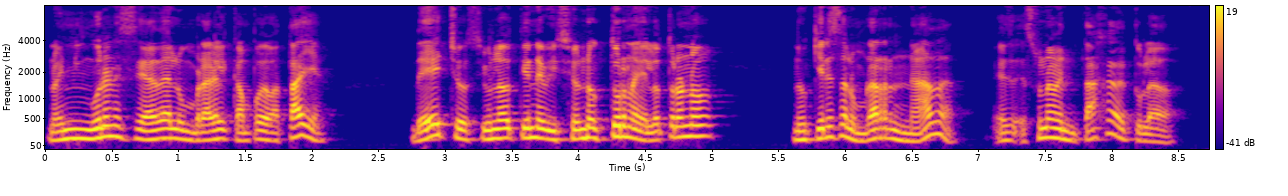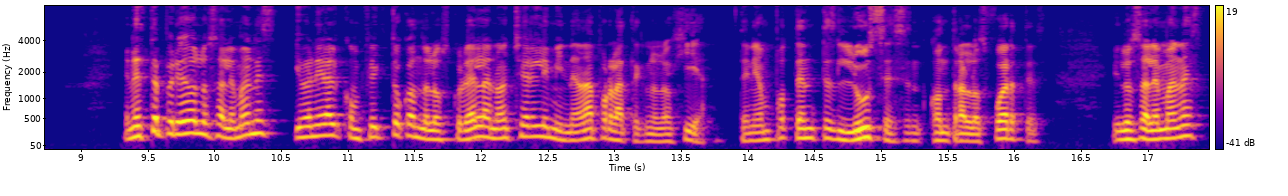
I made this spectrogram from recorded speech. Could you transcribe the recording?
no hay ninguna necesidad de alumbrar el campo de batalla. De hecho, si un lado tiene visión nocturna y el otro no, no quieres alumbrar nada. Es, es una ventaja de tu lado. En este periodo los alemanes iban a ir al conflicto cuando la oscuridad de la noche era eliminada por la tecnología. Tenían potentes luces contra los fuertes. Y los alemanes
